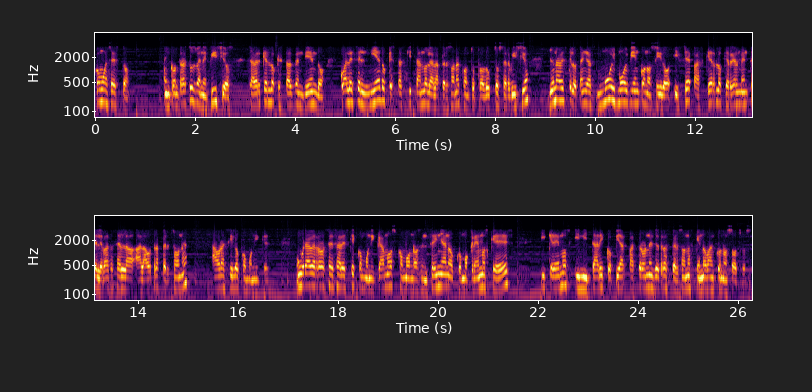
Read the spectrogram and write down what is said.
¿Cómo es esto? Encontrar tus beneficios, saber qué es lo que estás vendiendo, cuál es el miedo que estás quitándole a la persona con tu producto o servicio. Y una vez que lo tengas muy, muy bien conocido y sepas qué es lo que realmente le vas a hacer a la otra persona, ahora sí lo comuniques. Un grave error, César, es que comunicamos como nos enseñan o como creemos que es y queremos imitar y copiar patrones de otras personas que no van con nosotros.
